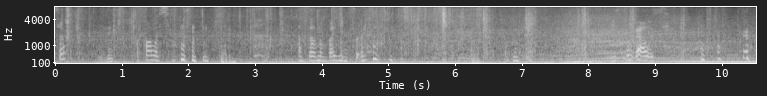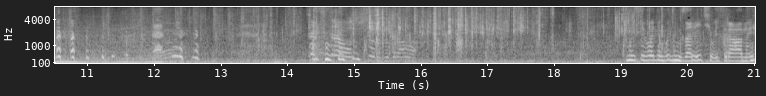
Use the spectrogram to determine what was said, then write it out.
Все? Попалась. А то она боится. Испугалась. Как страус все разодрала. Мы сегодня будем залечивать раны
